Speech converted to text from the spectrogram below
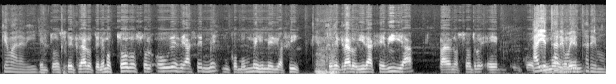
Qué maravilla. Entonces, claro, tenemos todos sol out desde hace como un mes y medio así. Entonces, claro, ir a Sevilla para nosotros... eh, pues, Ahí estaremos, ahí estaremos.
